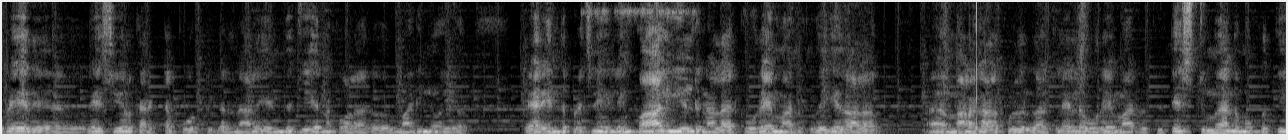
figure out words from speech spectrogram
ஒரே ரேஷியோவில் கரெக்டாக போட்டுருக்கிறதுனால எந்த ஜீரண கோளாறோ ஒரு மடி நோயோ வேறு எந்த பிரச்சனையும் இல்லைங்க. பால் ஈல்டு நல்லா இருக்குது ஒரே மாதிரி இருக்குது வெய்ய காலம் மழை காலம் குளிர் காலத்தில் எல்லாம் ஒரே மாதிரி இருக்குது டெஸ்ட்டுமே அந்த முப்பத்தி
